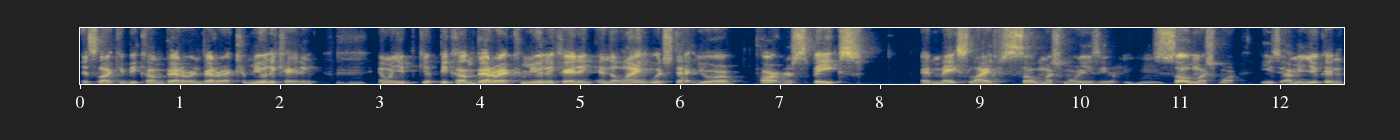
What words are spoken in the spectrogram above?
it's like you become better and better at communicating mm-hmm. and when you get, become better at communicating in the language that your partner speaks it makes life so much more easier mm-hmm. so much more easy i mean you can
